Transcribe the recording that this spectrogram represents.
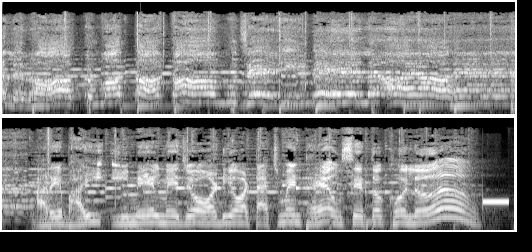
कल रात माता का मुझे ईमेल आया है। अरे भाई ईमेल में जो ऑडियो अटैचमेंट है उसे तो खोलो।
